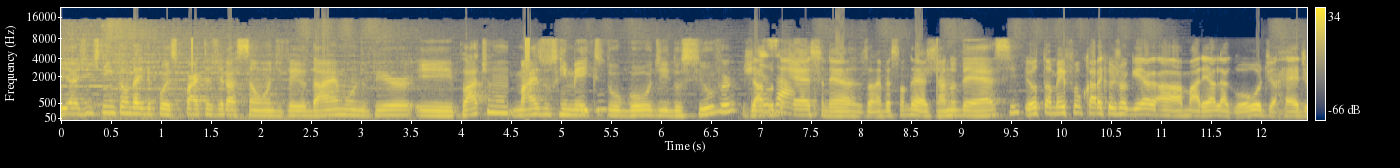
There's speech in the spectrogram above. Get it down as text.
E a gente tem então daí depois quarta geração, onde veio Diamond, Pearl e Platinum, mais os remakes do Gold e do Silver, Já Exato. no DS, né? Já na versão DS. já no DS. Eu também fui um cara que eu joguei a, a amarela Gold, a Red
